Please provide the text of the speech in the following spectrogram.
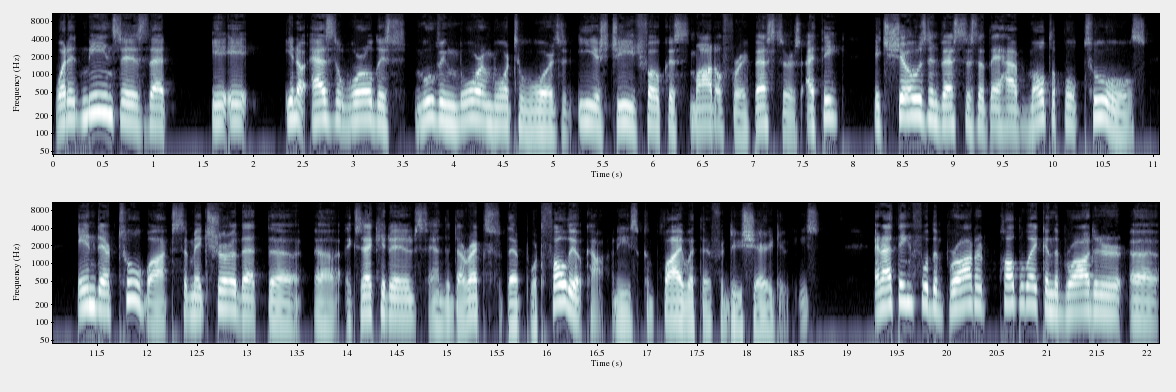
what it means is that it, it, you know, as the world is moving more and more towards an ESG focused model for investors, I think it shows investors that they have multiple tools in their toolbox to make sure that the uh, executives and the directors of their portfolio companies comply with their fiduciary duties. And I think for the broader public and the broader uh,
